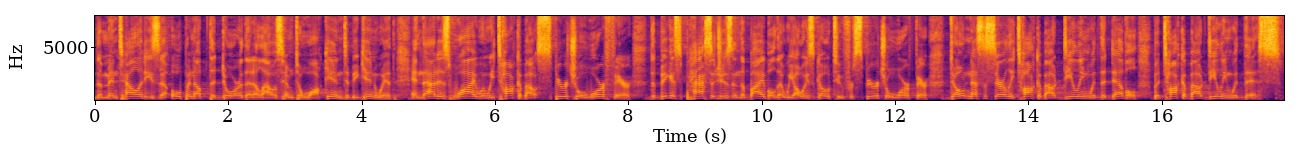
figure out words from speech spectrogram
the mentalities that open up the door that allows him to walk in to begin with. And that is why, when we talk about spiritual warfare, the biggest passages in the Bible that we always go to for spiritual warfare don't necessarily talk about dealing with the devil, but talk about dealing with this.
